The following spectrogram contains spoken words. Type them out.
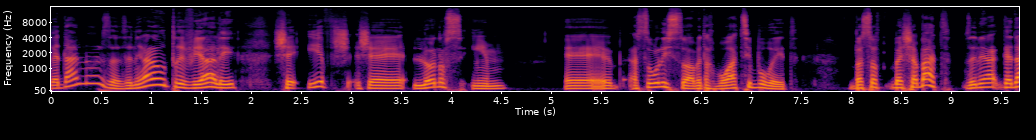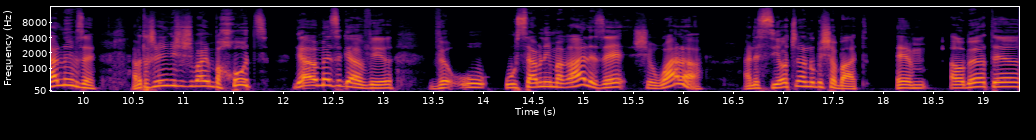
גדלנו על זה, זה נראה לנו טריוויאלי שאי, אפ- שלא נוסעים, אה, אסור לנסוע בתחבורה ציבורית בסוף, בשבת, זה נראה, גדלנו עם זה. אבל תחשבי מישהו שבא מבחוץ, גם במזג האוויר, והוא הוא שם לי מראה לזה שוואלה, הנסיעות שלנו בשבת הן הרבה יותר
